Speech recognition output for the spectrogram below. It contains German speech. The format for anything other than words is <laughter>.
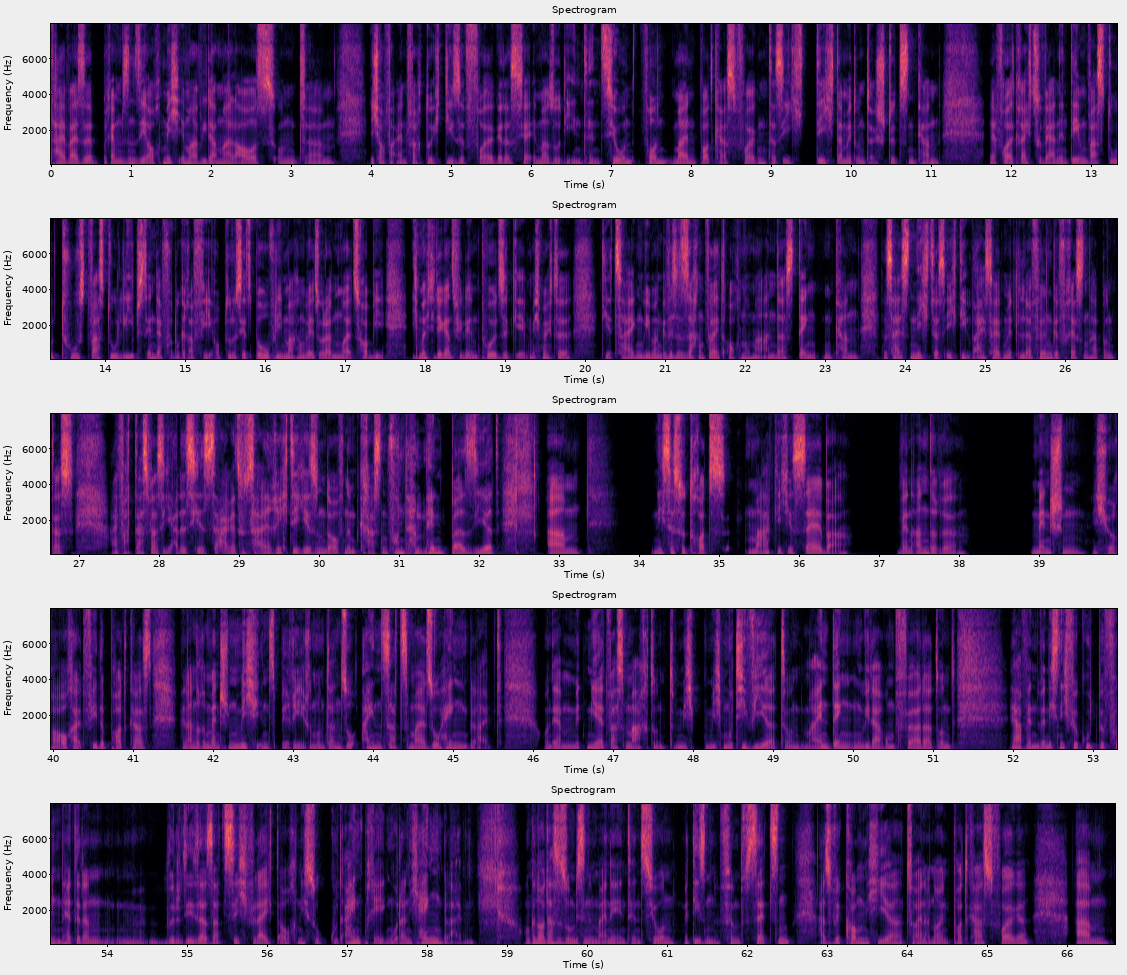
Teilweise bremsen sie auch mich immer wieder mal aus und ähm, ich hoffe einfach durch diese Folge, das ist ja immer so die Intention von meinen Podcast-Folgen, dass ich dich damit unterstützen kann, erfolgreich zu werden in dem, was du tust, was du liebst in der Fotografie. Ob du das jetzt beruflich machen willst oder nur als Hobby. Ich möchte dir ganz viele Impulse geben. Ich möchte dir zeigen, wie man gewisse Sachen vielleicht auch nochmal anders denken kann das heißt nicht, dass ich die Weisheit mit Löffeln gefressen habe und dass einfach das, was ich alles hier sage, total richtig ist und auf einem krassen <laughs> Fundament basiert. Ähm, nichtsdestotrotz mag ich es selber, wenn andere Menschen, ich höre auch halt viele Podcasts, wenn andere Menschen mich inspirieren und dann so ein Satz mal so hängen bleibt und er mit mir etwas macht und mich, mich motiviert und mein Denken wiederum fördert und ja, wenn, wenn ich es nicht für gut befunden hätte, dann würde dieser Satz sich vielleicht auch nicht so gut einprägen oder nicht hängen bleiben. Und genau das ist so ein bisschen meine Intention mit diesen fünf Sätzen. Also willkommen hier zu einer neuen Podcast-Folge. Ähm,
